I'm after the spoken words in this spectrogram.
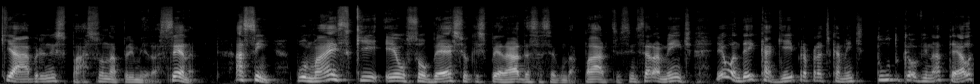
que abre no espaço na primeira cena. Assim, por mais que eu soubesse o que esperar dessa segunda parte, sinceramente, eu andei e caguei para praticamente tudo que eu vi na tela,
